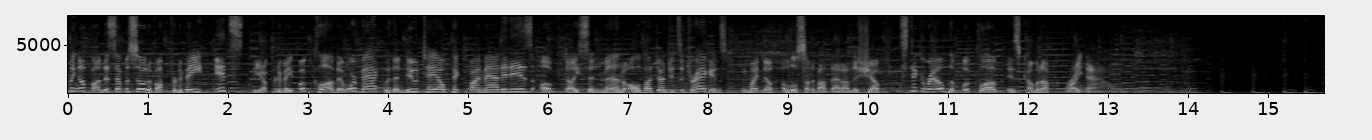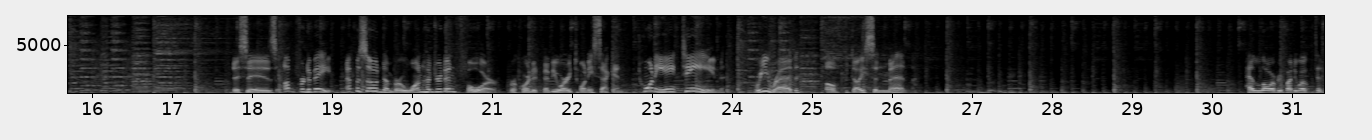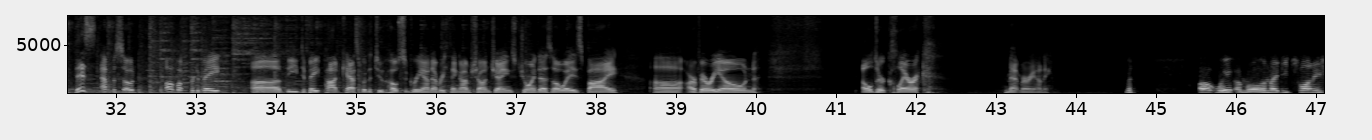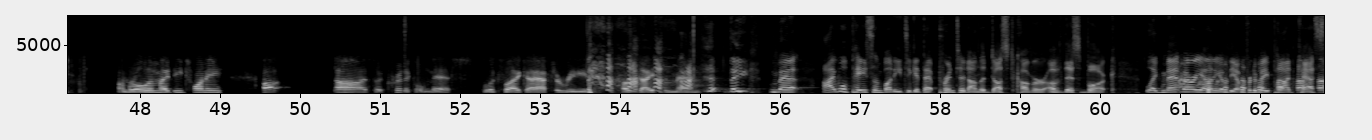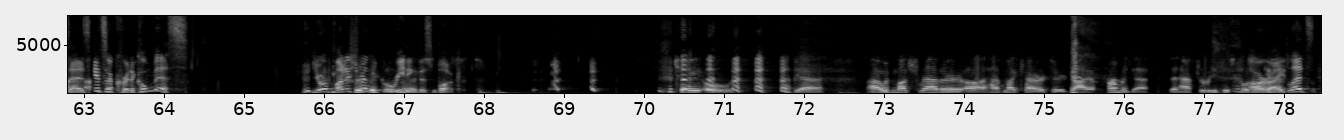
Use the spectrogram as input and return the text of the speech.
Coming up on this episode of Up for Debate, it's the Up for Debate Book Club, and we're back with a new tale picked by Matt. It is of Dice and Men, all about Dungeons and Dragons. You might know a little something about that on this show. Stick around, the book club is coming up right now. This is Up for Debate, episode number 104, recorded February 22nd, 2018. Reread of and Men. Hello, everybody. Welcome to this episode of Up for Debate, uh, the debate podcast where the two hosts agree on everything. I'm Sean Jennings, joined as always by uh, our very own elder cleric, Matt Mariani. Oh wait, I'm rolling my d20. I'm rolling my d20. Oh, uh, it's a critical miss. Looks like I have to read of Dice and Men. They, Matt, I will pay somebody to get that printed on the dust cover of this book. Like Matt Mariani of the Up for Debate podcast says, it's a critical miss. Your punishment? Critical reading miss. this book. KO'd. Yeah. I would much rather uh, have my character die of permadeath than have to read this book. All again. right, let's.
